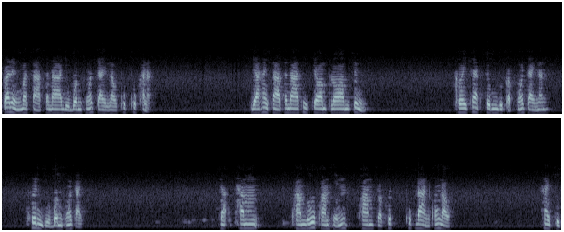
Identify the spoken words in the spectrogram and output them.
ประหนึ่งว่าศาสดาอยู่บนหัวใจเราทุกๆขณะ อย่าให้ศาสดาที่จอมปลอมซึ่ง เคยแทรกซึมอยู่กับหัวใจนั้น ขึ้นอยู่บนหัวใจ จะทำความรู้ความเห็นความประพฤติทุกด้านของเรา ให้ผิด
